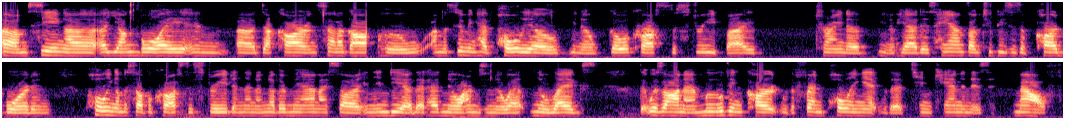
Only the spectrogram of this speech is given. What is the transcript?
um, seeing a, a, young boy in uh, Dakar in Senegal who I'm assuming had polio, you know, go across the street by trying to, you know, he had his hands on two pieces of cardboard and pulling himself across the street. And then another man I saw in India that had no arms and no, no legs that was on a moving cart with a friend pulling it with a tin can in his mouth,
